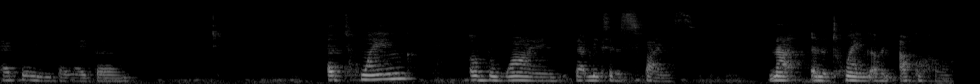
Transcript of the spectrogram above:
peppery, but like a a twang of the wine that makes it a spice, not in a twang of an alcohol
